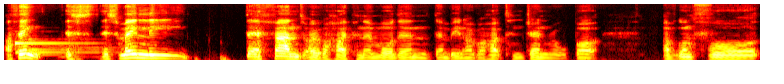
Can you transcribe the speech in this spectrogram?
I think it's it's mainly their fans overhyping them more than them being overhyped in general. But I've gone for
